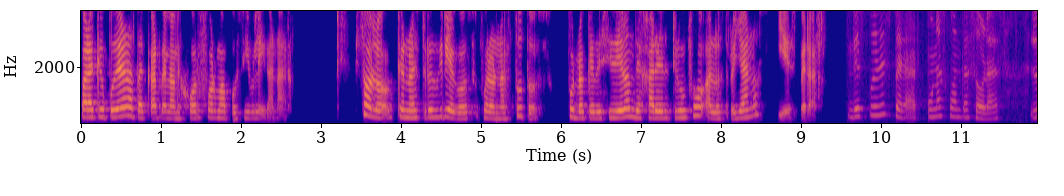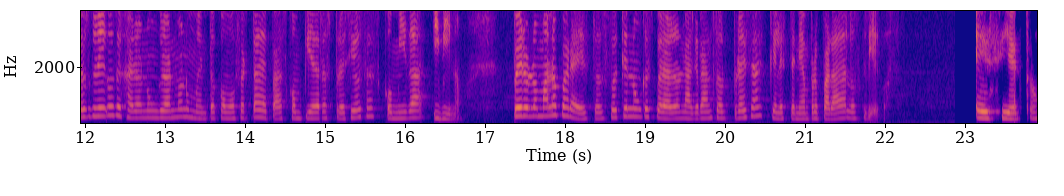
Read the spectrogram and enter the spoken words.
para que pudieran atacar de la mejor forma posible y ganar. Solo que nuestros griegos fueron astutos, por lo que decidieron dejar el triunfo a los troyanos y esperar. Después de esperar unas cuantas horas, los griegos dejaron un gran monumento como oferta de paz con piedras preciosas, comida y vino. Pero lo malo para estos fue que nunca esperaron la gran sorpresa que les tenían preparada los griegos. Es cierto,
